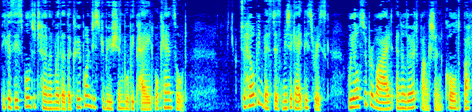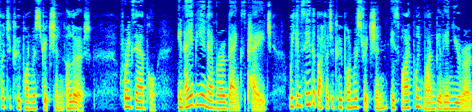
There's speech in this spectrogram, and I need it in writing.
because this will determine whether the coupon distribution will be paid or cancelled. To help investors mitigate this risk, we also provide an alert function called Buffer to Coupon Restriction Alert. For example, in ABN AMRO Bank's page, we can see the buffer to coupon restriction is 5.1 billion euro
